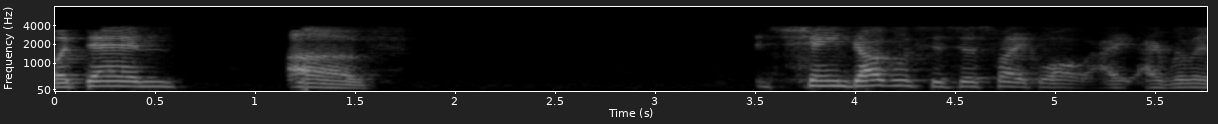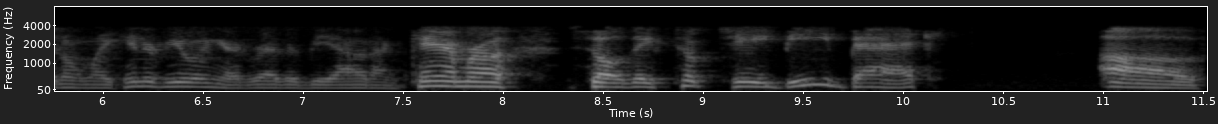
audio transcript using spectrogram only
But then of Shane Douglas is just like, well, I, I really don't like interviewing. I'd rather be out on camera. So they took JB back of,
